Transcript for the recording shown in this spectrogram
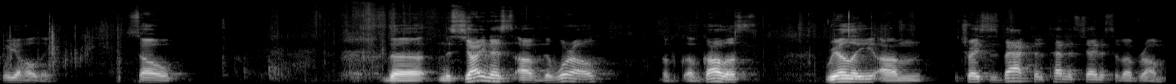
where you're holding. So the nisyanis of the world of, of Galus really um, traces back to the ten nisyanis of Avram.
